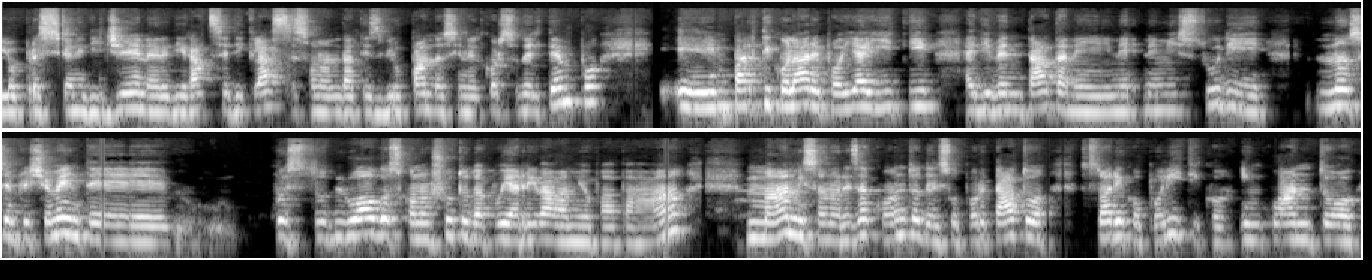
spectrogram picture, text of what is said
l'oppressione di genere, di razza e di classe sono andate sviluppandosi nel corso del tempo e in particolare poi Haiti è diventata nei, nei, nei miei studi non semplicemente questo luogo sconosciuto da cui arrivava mio papà, ma mi sono resa conto del suo portato storico-politico, in quanto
